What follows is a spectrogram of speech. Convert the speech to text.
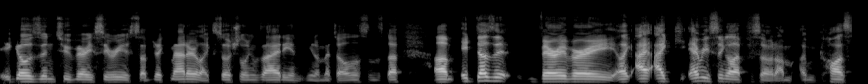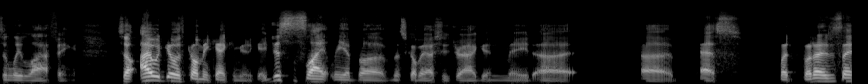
it goes into very serious subject matter like social anxiety and you know mental illness and stuff. Um, it does it very very like I, I every single episode I'm I'm constantly laughing. So I would go with Komi can't communicate, just slightly above Miss Kobayashi's Dragon Maid uh uh, S. But did I just say?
